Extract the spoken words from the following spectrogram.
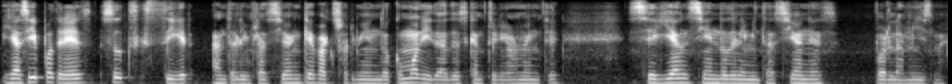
Y así podré subsistir ante la inflación que va absorbiendo comodidades que anteriormente seguían siendo delimitaciones por la misma.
